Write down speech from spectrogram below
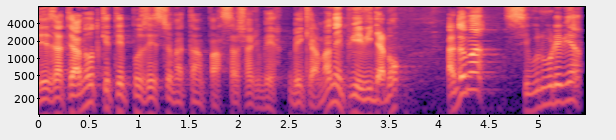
des internautes qui étaient posées ce matin par Sacha Beckerman. Et puis évidemment, à demain, si vous le voulez bien.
